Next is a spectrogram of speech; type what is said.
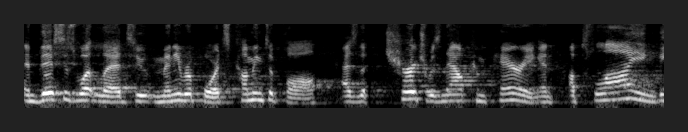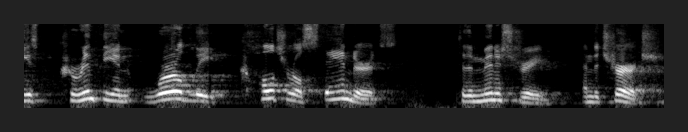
And this is what led to many reports coming to Paul as the church was now comparing and applying these Corinthian worldly cultural standards to the ministry and the church.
